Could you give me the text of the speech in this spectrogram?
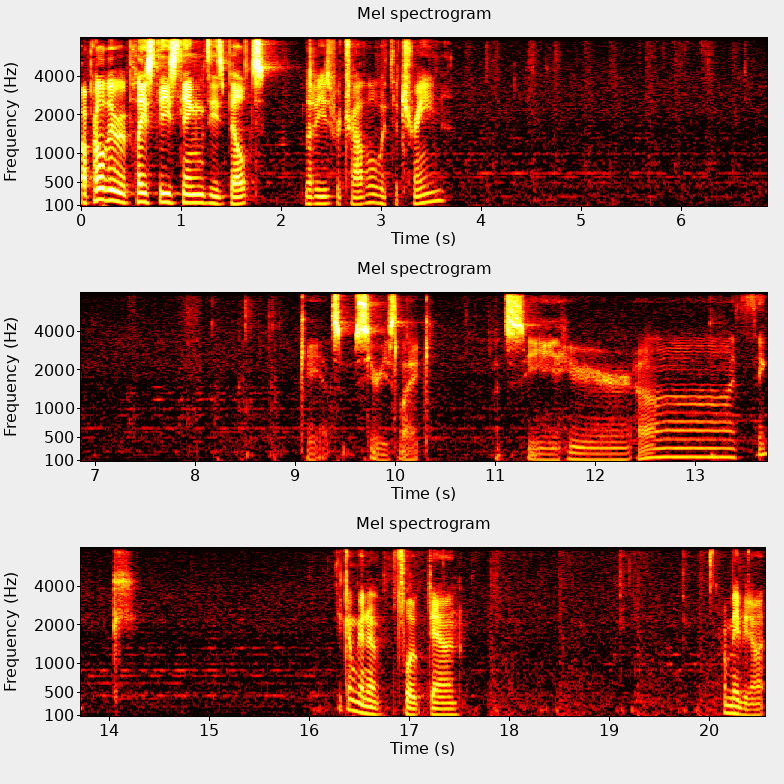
I'll probably replace these things, these belts that I use for travel with the train. Okay, that's some serious lag. Let's see here. Uh, I think, I think I'm gonna float down. Or maybe not.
